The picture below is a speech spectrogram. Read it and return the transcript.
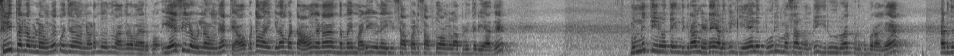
ஸ்லீப்பரில் உள்ளவங்க கொஞ்சம் நடந்து வந்து வாங்குற மாதிரி இருக்கும். ஏசியில் உள்ளவங்க தேவைப்பட்டால் வாங்கிக்கலாம் பட் அவங்கன்னா இந்த மாதிரி மலிவு விலை சாப்பாடு சாப்பிடுவாங்களா அப்படின்னு தெரியாது. முந்நூற்றி இருபத்தைந்து கிராம் எடை அளவில் ஏழு பூரி மசால் வந்து இருபது ரூபா கொடுக்க போகிறாங்க அடுத்து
